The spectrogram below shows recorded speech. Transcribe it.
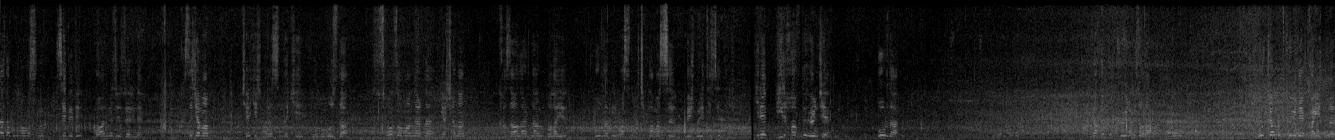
burada bulunmamasının sebebi malumunuz üzerine Kızılcamam Çerkeş arasındaki yolumuzda son zamanlarda yaşanan kazalardan dolayı burada bir basın açıklaması mecburiyeti hissettik. Yine bir hafta önce burada yakın bir köylümüz olan Burçamlık köyüne kayıtlı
